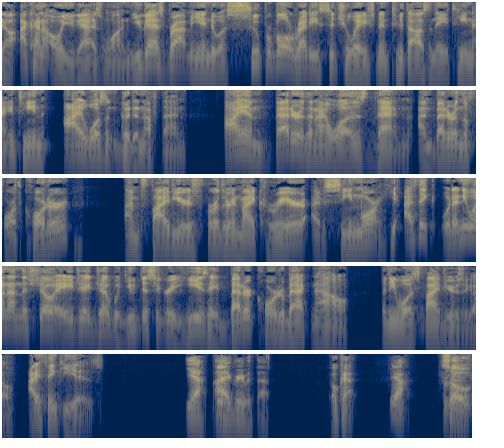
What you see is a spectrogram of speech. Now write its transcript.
know, I kind of owe you guys one. You guys brought me into a Super Bowl ready situation in 2018-19. I wasn't good enough then. I am better than I was then. I'm better in the fourth quarter. I'm five years further in my career. I've seen more. He, I think, would anyone on the show, AJ, Joe, would you disagree? He is a better quarterback now than he was five years ago. I think he is. Yeah, I agree with that. Okay. Yeah. So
